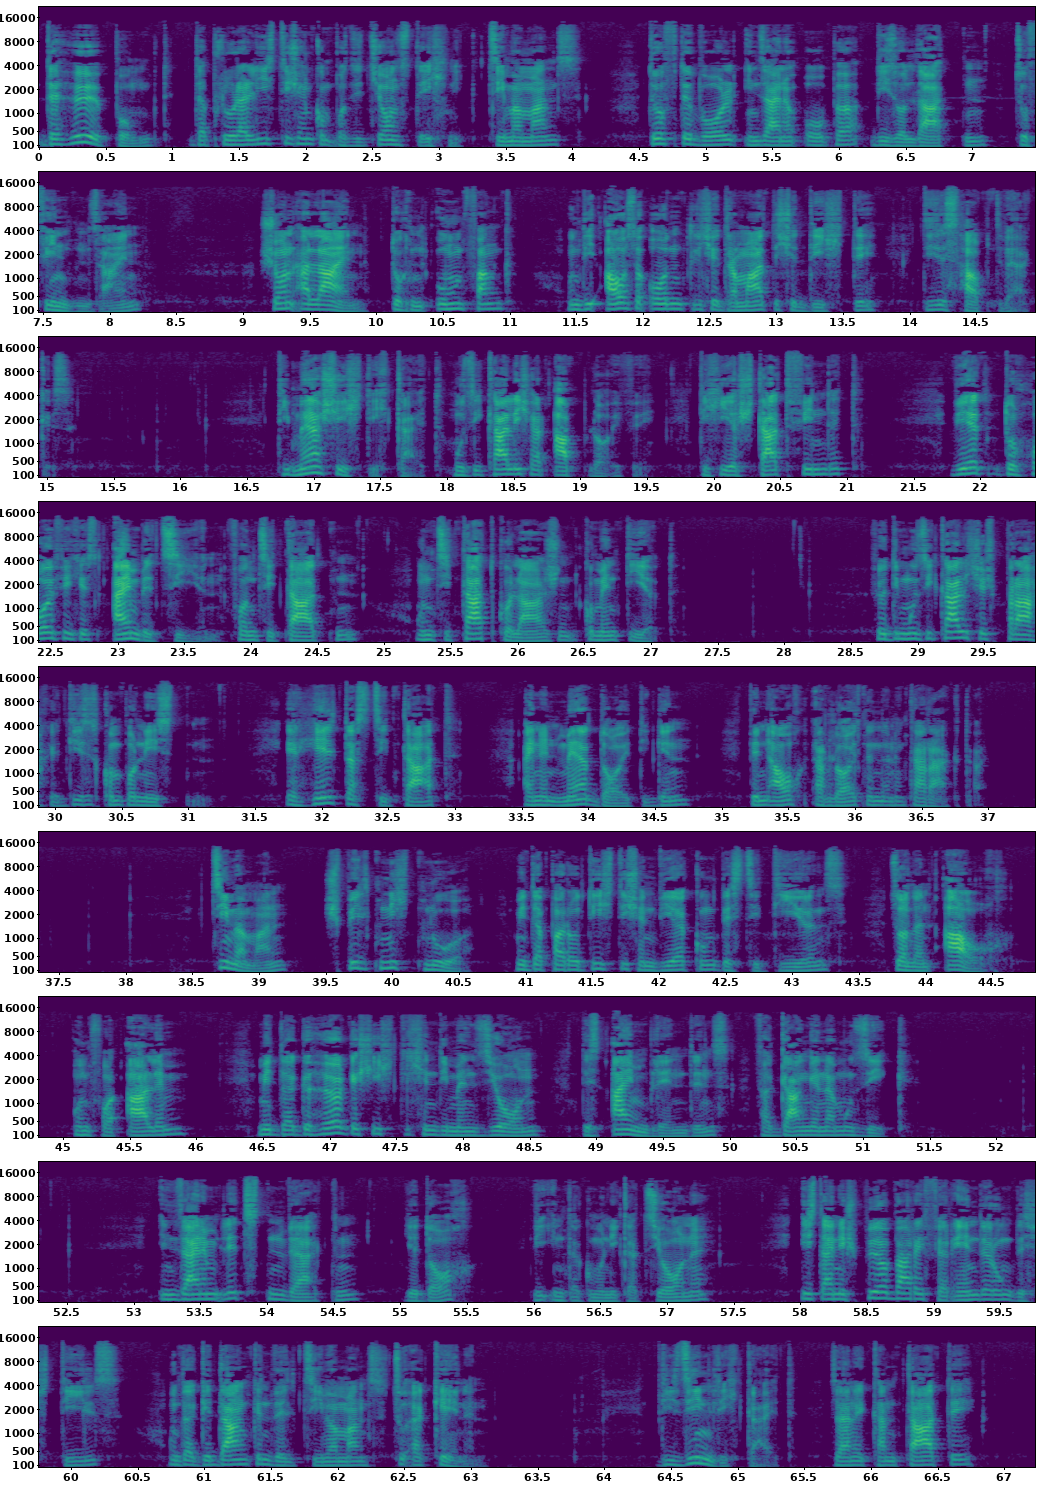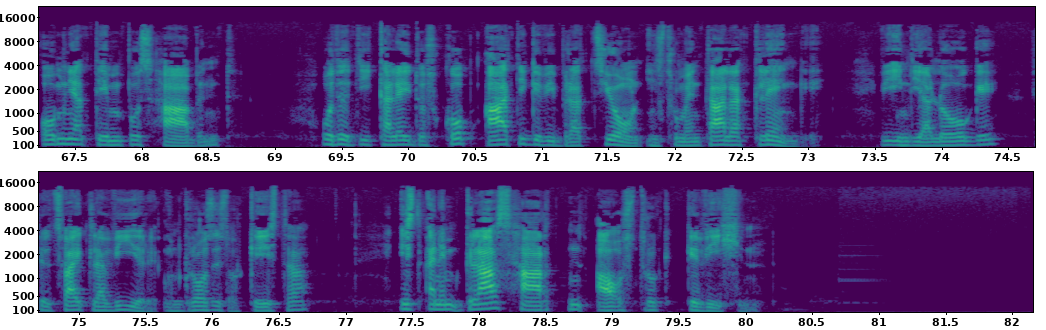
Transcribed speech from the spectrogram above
Der Höhepunkt der pluralistischen Kompositionstechnik Zimmermanns dürfte wohl in seiner Oper Die Soldaten zu finden sein, schon allein durch den Umfang und die außerordentliche dramatische Dichte dieses Hauptwerkes. Die Mehrschichtigkeit musikalischer Abläufe, die hier stattfindet, wird durch häufiges Einbeziehen von Zitaten und Zitatcollagen kommentiert. Für die musikalische Sprache dieses Komponisten erhält das Zitat einen mehrdeutigen, wenn auch erläuternden Charakter. Zimmermann spielt nicht nur mit der parodistischen Wirkung des Zitierens, sondern auch und vor allem mit der gehörgeschichtlichen Dimension des Einblendens vergangener Musik. In seinen letzten Werken jedoch, wie in der Kommunikatione, ist eine spürbare Veränderung des Stils und der Gedankenwelt Zimmermanns zu erkennen. Die Sinnlichkeit seiner Kantate Omnia Tempus habend oder die kaleidoskopartige Vibration instrumentaler Klänge, wie in Dialoge für zwei Klaviere und großes Orchester, ist einem glasharten Ausdruck gewichen.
